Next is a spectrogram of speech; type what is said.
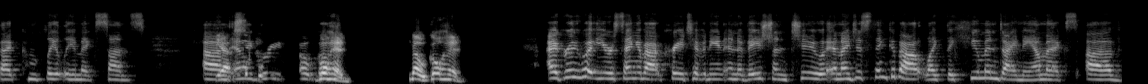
that completely makes sense. Um, yeah, and I agree. Oh, go, go ahead. ahead. No, go ahead. I agree with what you were saying about creativity and innovation too. And I just think about like the human dynamics of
